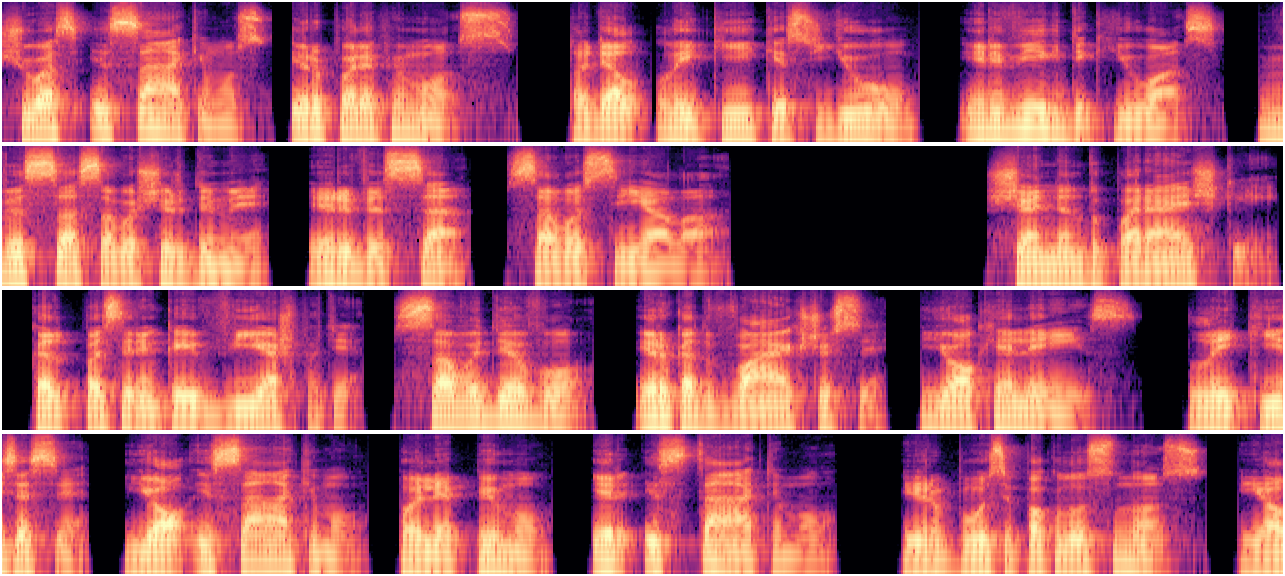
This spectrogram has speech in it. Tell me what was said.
šiuos įsakymus ir paliepimus. Todėl laikykis jų ir vykdyk juos visa savo širdimi ir visa savo siela. Šiandien tu pareiškiai, kad pasirinkai viešpatį savo dievu ir kad vaikščiosi jo keliais, laikysiesi jo įsakymų, paliepimų ir įstatymų ir būsi paklusnus jo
